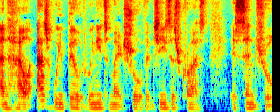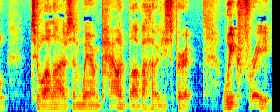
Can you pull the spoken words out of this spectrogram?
and how as we build, we need to make sure that Jesus Christ is central to our lives and we're empowered by the Holy Spirit. Week three,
